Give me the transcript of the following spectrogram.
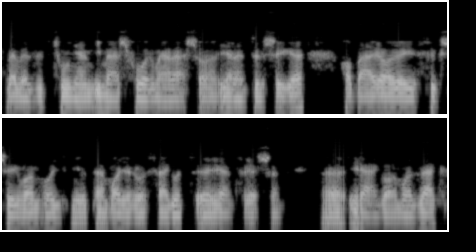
nevezzük csúnyán imásformálása jelentősége, ha bár arra is szükség van, hogy miután Magyarországot rendszeresen irágalmazzák,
